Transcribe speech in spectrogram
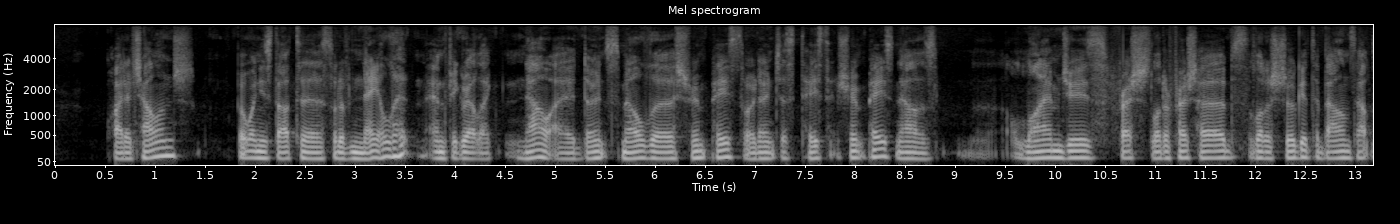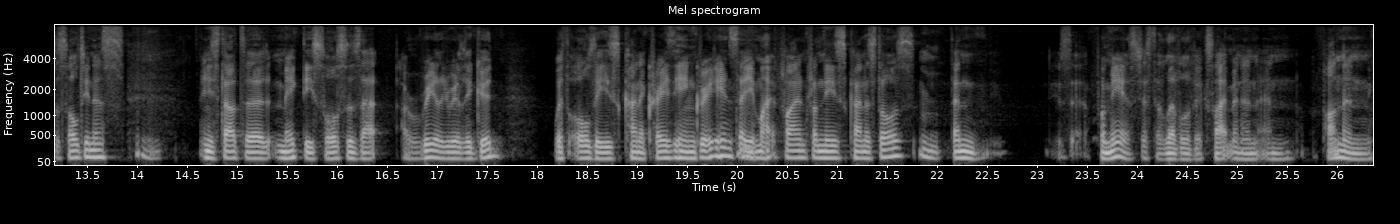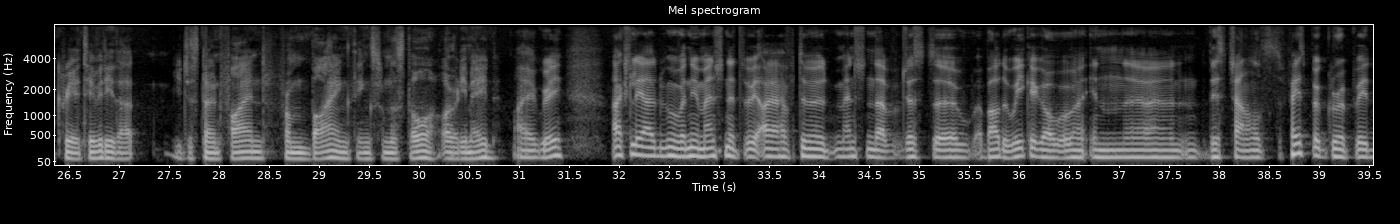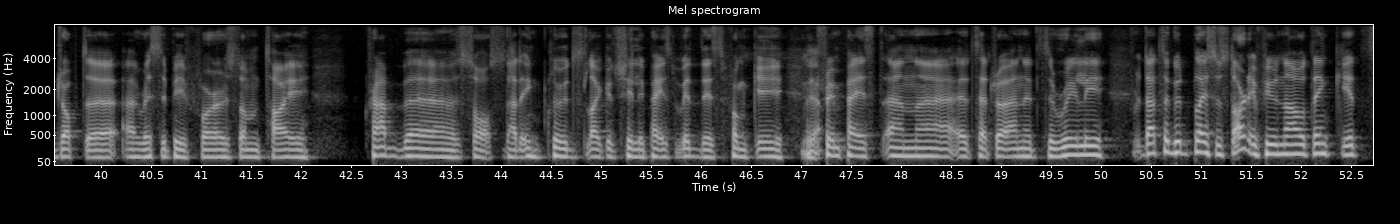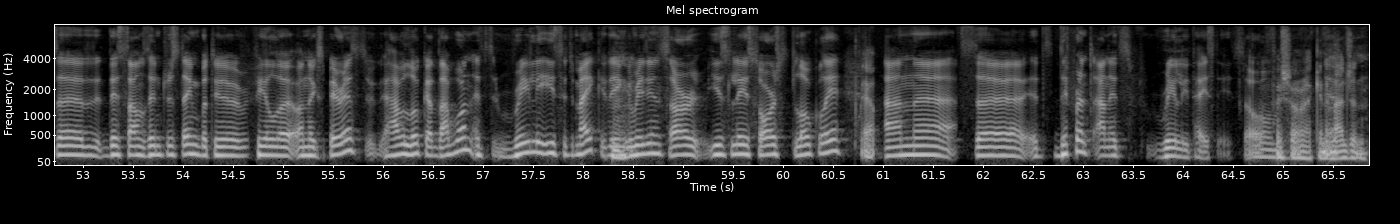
quite a challenge. But when you start to sort of nail it and figure out, like, now I don't smell the shrimp paste or I don't just taste shrimp paste, now there's uh, lime juice, fresh, a lot of fresh herbs, a lot of sugar to balance out the saltiness. Hmm. And you start to make these sauces that are really, really good with all these kind of crazy ingredients that you hmm. might find from these kind of stores. Hmm. Then is- for me, it's just a level of excitement and, and fun and creativity that you just don't find from buying things from the store already made. I agree. Actually, I, when you mention it, I have to mention that just uh, about a week ago uh, in uh, this channel's Facebook group, we dropped a, a recipe for some Thai crab uh, sauce that includes like a chili paste with this funky Yeah. shrimp paste and uh, etc. And it's really that's a good place to start if you now think it's uh, this sounds interesting, but you feel uh, unexperienced. Have a look at that one. It's really easy to make. The ingredients are easily sourced locally Yeah. and uh, it's uh, it's different and it's really tasty. So For sure, I can yeah, imagine.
